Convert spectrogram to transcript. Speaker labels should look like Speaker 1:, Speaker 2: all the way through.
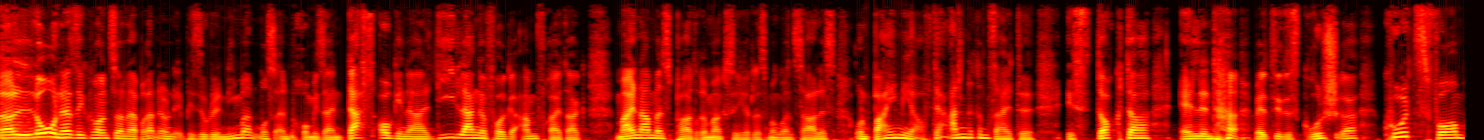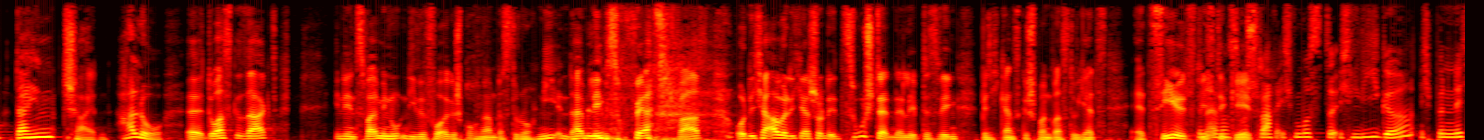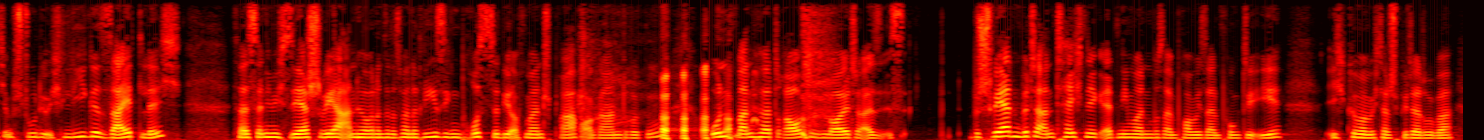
Speaker 1: Hallo und herzlich willkommen zu einer brandneuen Episode Niemand muss ein Promi sein. Das Original, die lange Folge am Freitag. Mein Name ist Padre Max Richard Lesmann Gonzales und bei mir auf der anderen Seite ist Dr. Elena Mercedes Gruschka kurz vorm Dahinscheiden. Hallo, äh, du hast gesagt, in den zwei Minuten, die wir vorher gesprochen haben, dass du noch nie in deinem Leben so fertig warst. Und ich habe dich ja schon in Zuständen erlebt. Deswegen bin ich ganz gespannt, was du jetzt erzählst, wie es dir geht.
Speaker 2: So schwach. Ich musste, ich liege. Ich bin nicht im Studio. Ich liege seitlich. Das heißt, wenn ich mich sehr schwer anhöre, dann sind das meine riesigen Brüste, die auf meinen Sprachorgan drücken. Und man hört draußen Leute. Also ist, Beschwerden bitte an technik at niemand muss ein Promi sein.de. Ich kümmere mich dann später drüber.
